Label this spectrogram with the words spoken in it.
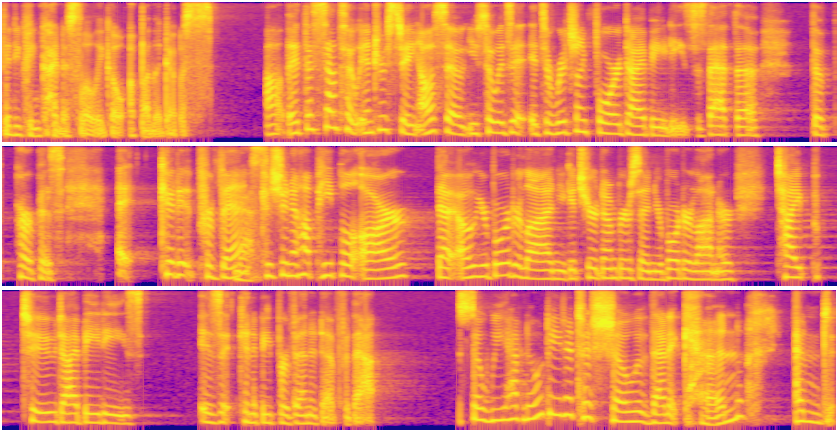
then you can kind of slowly go up on the dose. Uh, this sounds so interesting. Also, you so is it? it's originally for diabetes. Is that the the purpose. Uh, could it prevent? Because yes. you know how people are that, oh, you're borderline, you get your numbers and you're borderline or type 2 diabetes. Is it, can it be preventative for that? So we have no data to show that it can. And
